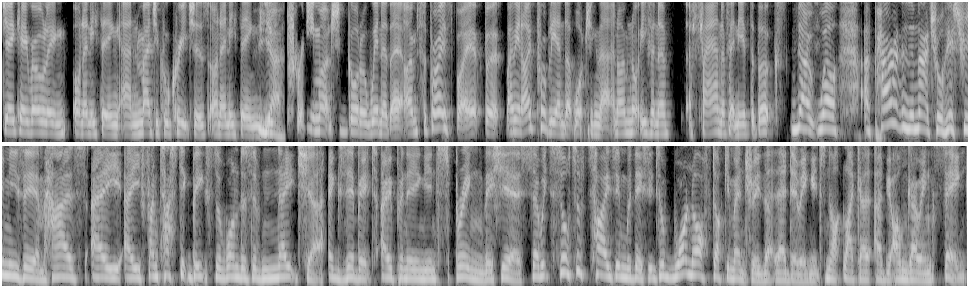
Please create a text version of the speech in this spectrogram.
J.K. Rowling on anything and magical creatures on anything, Yeah. you've pretty much got a winner there. I'm surprised by it, but I mean, I'd probably end up watching that, and I'm not even a, a fan of any of the books. No, well, apparently the Natural History Museum has a, a Fantastic Beasts The Wonders of Nature exhibit opening in spring this year. So it sort of ties in with this. It's a one-off documentary that they're doing. It's not like a, a ongoing thing.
